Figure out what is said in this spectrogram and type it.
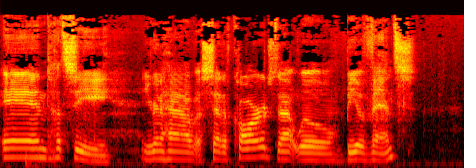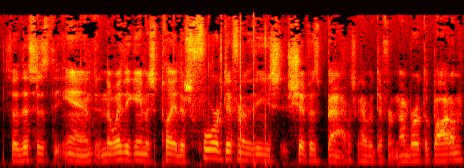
and let's see. You're going to have a set of cards that will be events. So this is the end. And the way the game is played, there's four different of these ship is back, which will have a different number at the bottom,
